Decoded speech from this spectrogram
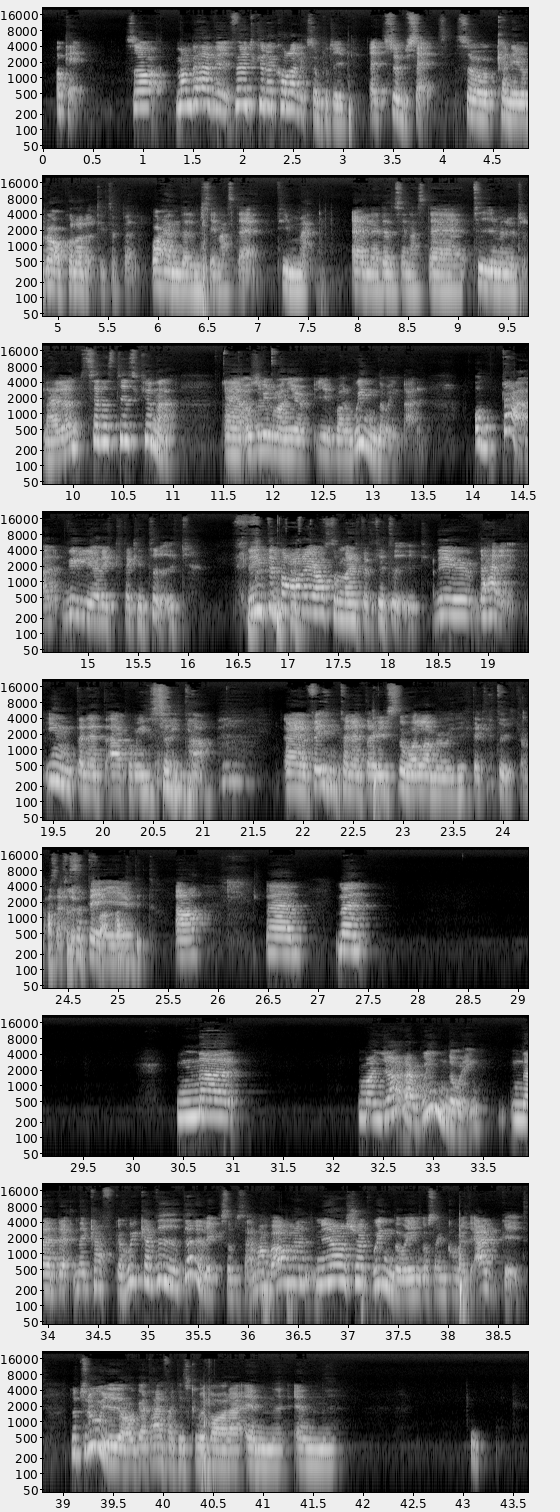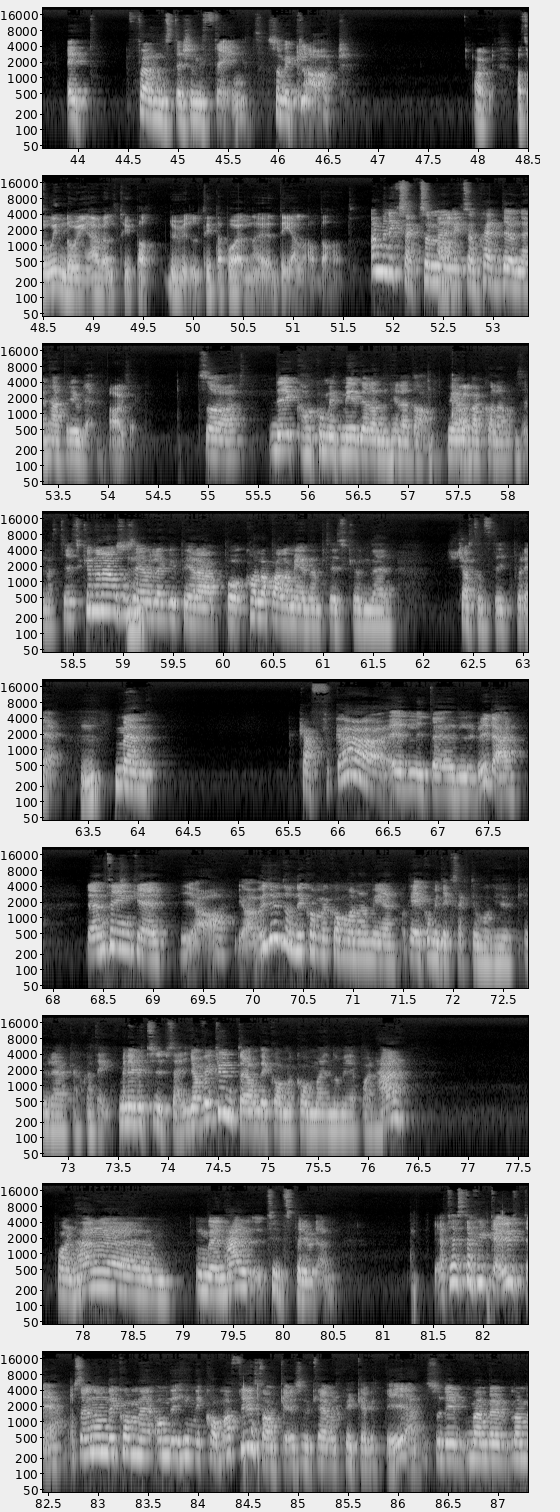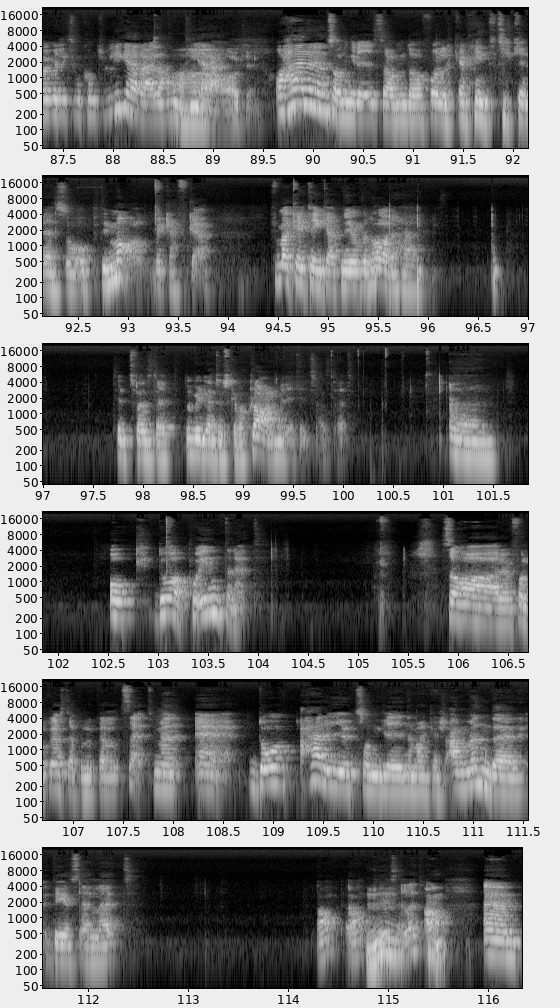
okej. Så man behöver för att kunna kolla liksom på typ ett subset så kan det vara bra att kolla då till exempel, vad hände den senaste timmen? Eller den senaste 10 minuterna eller de senaste 10 sekunderna. Eh, och så vill man ju ju bara windowing där. Och där vill jag rikta kritik. Det är inte bara jag som har riktat kritik. Det, är ju, det här internet är på min sida. Eh, för internet är ju snåla med att rikta kritik också. Så Absolut, att det är ju, alltid. Ja. Ehm, men när man gör det här windowing, när, det, när Kafka skickar vidare liksom så här, man bara, ah, men när jag har kört windowing och sen kommer jag till aggregate, då tror ju jag att det här faktiskt kommer vara en, en ett fönster som är stängt, som är klart. Alltså windowing är väl typ att du vill titta på en eh, del av datat. Ja men exakt, som Ja. liksom skedde under den här perioden. Ja, exakt. Så det har kommit meddelanden hela dagen. Jag vill Ja. bara kolla de senaste 10 sekunderna och så säger jag vill gruppera på, kolla på alla meddelanden på 10 sekunder. Kör statistik på det. Mm. Men Kafka är lite lurig där. Den tänker, ja, jag vet ju inte om det kommer komma några mer. Okej, jag kommer inte exakt ihåg hur, hur det är Kafka har tänkt. Men det är väl typ så här, jag vet ju inte om det kommer komma ännu mer på den här. På den här, eh, under den här tidsperioden. Jag testar skicka ut det och sen om det, kommer, om det hinner komma fler saker så kan jag väl skicka ut det igen. Så det, man, behöver, man behöver liksom kontrollera eller hantera. Ah, okej. Och här är en sån grej som då folk kanske inte tycker är så optimal med Kafka. För man kan ju tänka att när jag vill ha det här tidsfönstret, då vill jag att du ska vara klar med det tidsfönstret. Ehm, och då på internet så har folk löst det på lokalt sätt. Men eh, då, här är ju ett sån grej när man kanske använder DSL-et. Ja, ja, Mm. DSL-et. Ja. Ehm,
